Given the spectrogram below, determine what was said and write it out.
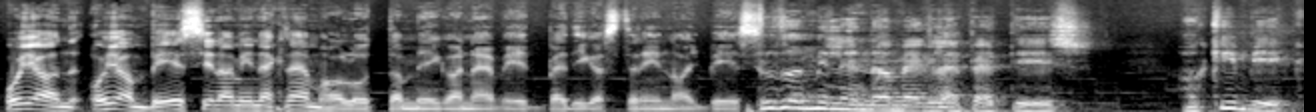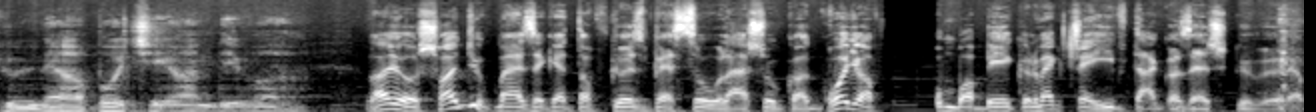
olyan, olyan bészín, aminek nem hallottam még a nevét, pedig aztán én nagy bészín. Tudod, mi lenne a meglepetés, ha kibékülne a Bocsi Andival? Lajos, hagyjuk már ezeket a közbeszólásokat. Hogy a f***ba békül, meg se hívták az esküvőre.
